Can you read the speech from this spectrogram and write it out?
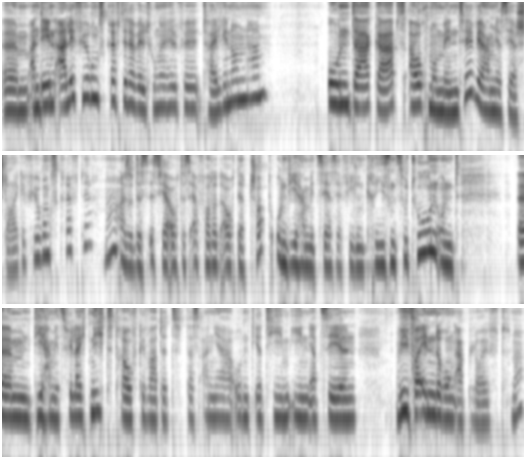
ähm, an denen alle Führungskräfte der Welthungerhilfe teilgenommen haben. Und da gab's auch Momente, wir haben ja sehr starke Führungskräfte, ne? also das ist ja auch, das erfordert auch der Job und die haben mit sehr, sehr vielen Krisen zu tun und ähm, die haben jetzt vielleicht nicht drauf gewartet, dass Anja und ihr Team ihnen erzählen, wie Veränderung abläuft. Ne?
